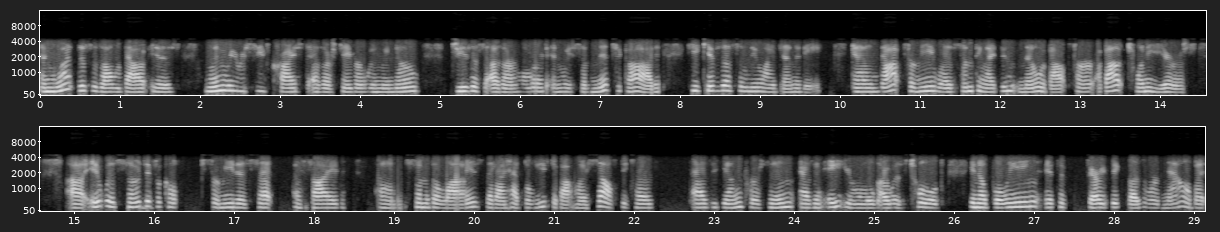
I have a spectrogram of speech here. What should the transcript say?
And what this is all about is when we receive Christ as our Savior, when we know Jesus as our Lord and we submit to God, He gives us a new identity. And that for me was something I didn't know about for about 20 years. Uh, it was so difficult for me to set aside um, some of the lies that I had believed about myself because as a young person, as an eight year old, I was told you know, bullying, it's a very big buzzword now, but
